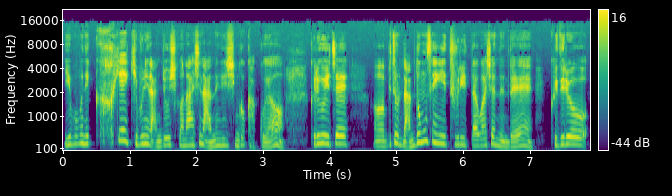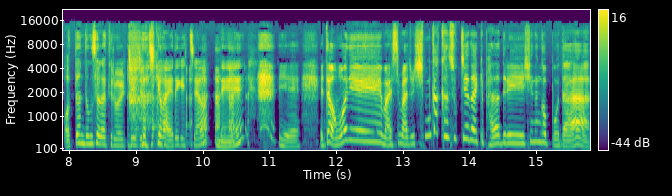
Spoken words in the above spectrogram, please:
이 부분이 크게 기분이 안 좋으시거나 하진 않으신 것 같고요. 그리고 이제 어, 밑으로 남동생이 둘이 있다고 하셨는데 그 뒤로 어떤 동서가 들어올지 좀 지켜봐야 되겠죠. 네. 예. 일단 어머니의 말씀 아주 심각한 숙제다 이렇게 받아들이시는 것보다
